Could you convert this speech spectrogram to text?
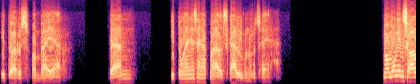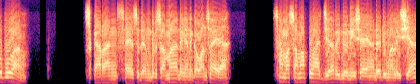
itu harus membayar. Dan hitungannya sangat mahal sekali menurut saya. Ngomongin soal pulang, sekarang saya sedang bersama dengan kawan saya, sama-sama pelajar Indonesia yang ada di Malaysia.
